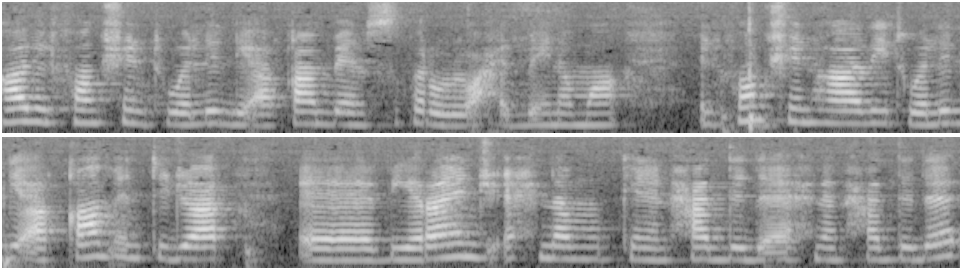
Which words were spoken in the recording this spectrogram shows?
هذه ال function تولد لي أرقام بين الصفر والواحد بينما ال function هذه تولد لي أرقام integer آه ب range إحنا ممكن نحدده إحنا نحدده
